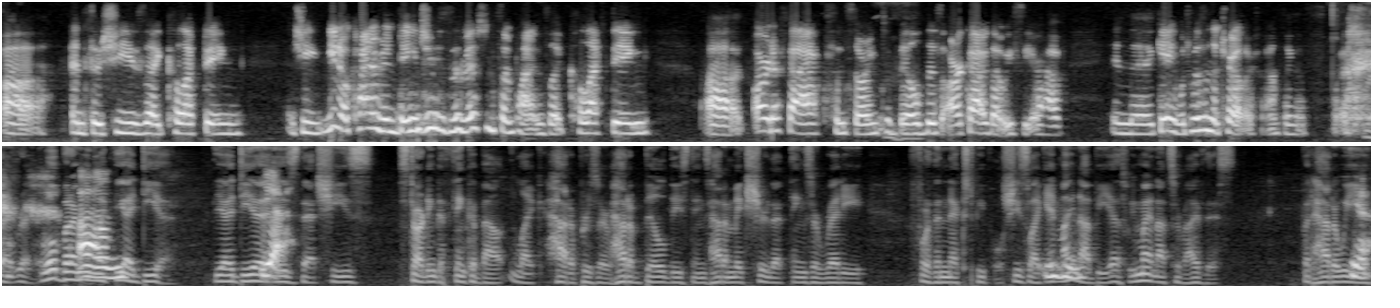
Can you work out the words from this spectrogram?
right. Uh, and so she's like collecting, she, you know, kind of endangers the mission sometimes, like collecting uh, artifacts and starting to build this archive that we see her have in the game, which was in the trailer. So I don't think that's. right, right. Well, but I mean, Um, like the idea. The idea yeah. is that she's starting to think about like how to preserve, how to build these things, how to make sure that things are ready for the next people. She's like, it might Mhm. not be us, we might not survive this, but how do we, Yeah.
